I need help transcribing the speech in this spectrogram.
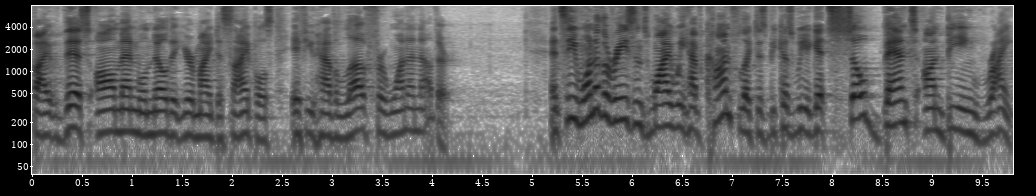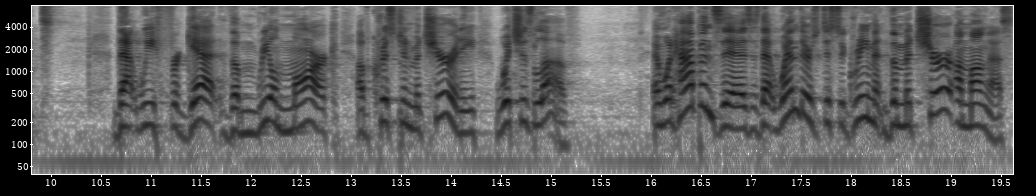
By this all men will know that you're my disciples if you have love for one another. And see, one of the reasons why we have conflict is because we get so bent on being right that we forget the real mark of Christian maturity, which is love. And what happens is, is that when there's disagreement, the mature among us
